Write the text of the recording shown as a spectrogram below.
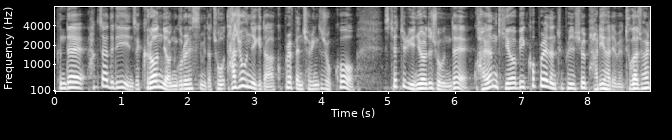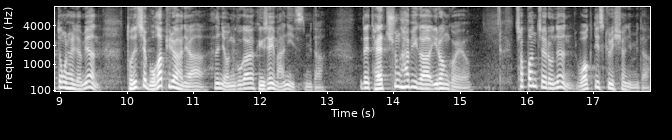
근데 학자들이 이제 그런 연구를 했습니다. 다 좋은 얘기다. corporate venturing도 좋고 strategic renewal도 좋은데 과연 기업이 corporate entrepreneurship을 발휘하려면 두 가지 활동을 하려면 도대체 뭐가 필요하냐 하는 연구가 굉장히 많이 있습니다. 근데 대충 합의가 이런 거예요. 첫 번째로는 work discretion입니다.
